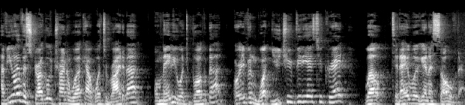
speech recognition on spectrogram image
Have you ever struggled trying to work out what to write about, or maybe what to blog about, or even what YouTube videos to create? Well, today we're gonna solve that.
